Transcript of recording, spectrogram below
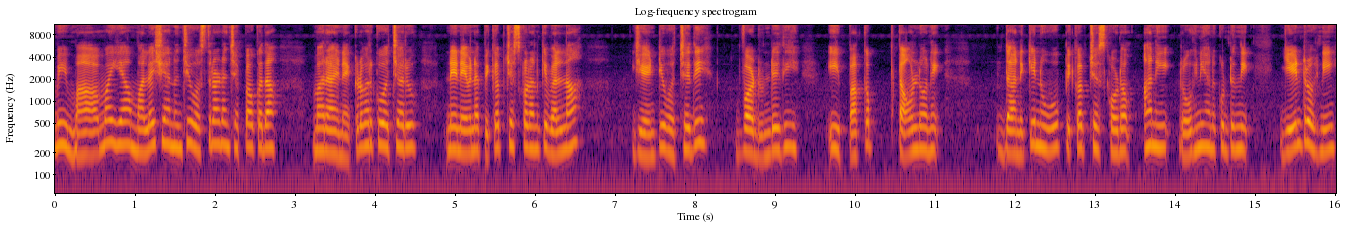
మీ మామయ్య మలేషియా నుంచి వస్తున్నాడని చెప్పావు కదా. మరి ఆయన ఎక్కడి వరకు వచ్చారు? నేనేమైనా పికప్ చేసుకోవడానికి వెళ్ళనా? ఏంటి వచ్చేది? వాడుండేది ఈ పక్క టౌన్లోనే. దానికి నువ్వు పికప్ చేసుకోవడం అని రోహిణి అనుకుంటుంది. ఏంటి రోహిణి?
